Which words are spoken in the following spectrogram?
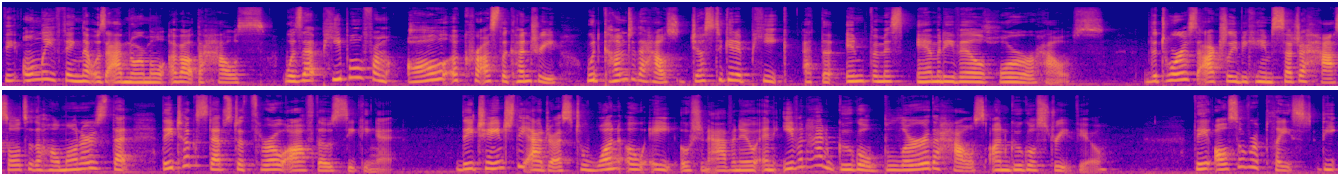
The only thing that was abnormal about the house was that people from all across the country would come to the house just to get a peek at the infamous Amityville horror house. The tourists actually became such a hassle to the homeowners that they took steps to throw off those seeking it. They changed the address to 108 Ocean Avenue and even had Google blur the house on Google Street View. They also replaced the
